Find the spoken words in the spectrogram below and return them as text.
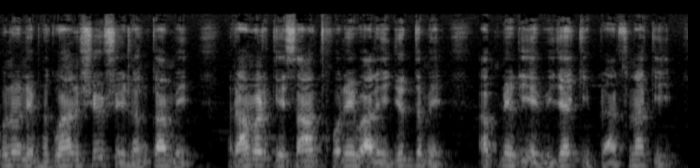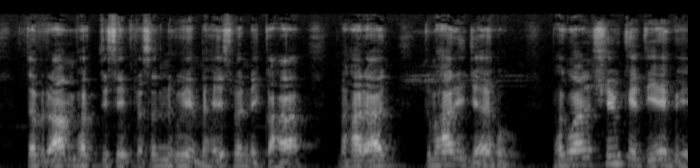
उन्होंने भगवान शिव से लंका में रावण के साथ होने वाले युद्ध में अपने लिए विजय की प्रार्थना की। तब राम भक्ति से प्रसन्न हुए महेश्वर ने कहा, महाराज, तुम्हारी जय हो। भगवान शिव के दिए हुए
